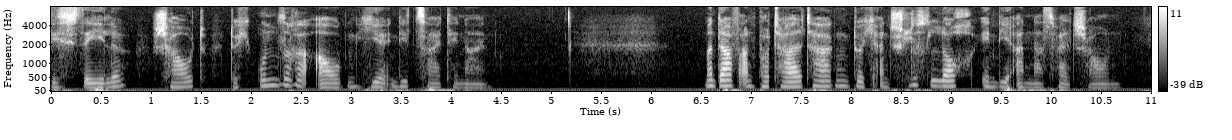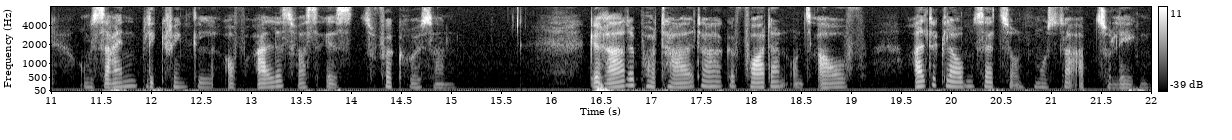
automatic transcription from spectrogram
Die Seele schaut durch unsere Augen hier in die Zeit hinein. Man darf an Portaltagen durch ein Schlüsselloch in die Anderswelt schauen, um seinen Blickwinkel auf alles, was ist, zu vergrößern. Gerade Portaltage fordern uns auf, alte Glaubenssätze und Muster abzulegen,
